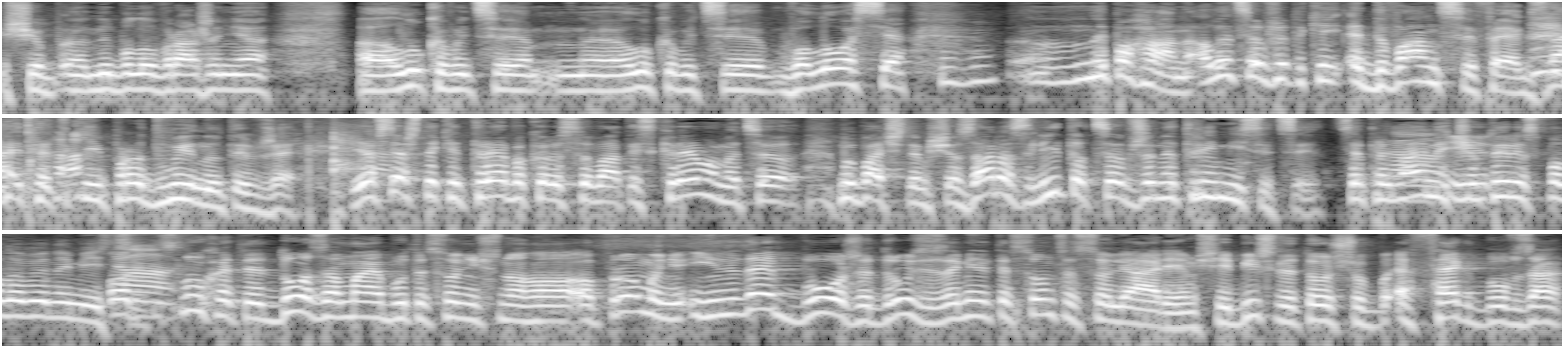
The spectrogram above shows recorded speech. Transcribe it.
щоб е, не було враження е, луковиці, луковиці волосся. Непогано, але це вже такий адванс ефект, знаєте, такий продвинутий вже. Я все ж таки треба користуватись кремами. Це ми бачимо, що зараз літо це вже не три місяці, це принаймні чотири з половиною місяці. От слухайте, доза має бути сонячного променю, і не дай Боже, друзі, замінити сонце солярієм ще більше для того, щоб ефект був за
